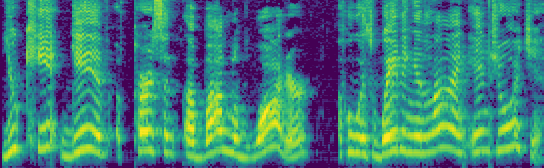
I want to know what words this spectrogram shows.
You can't give a person a bottle of water who is waiting in line in Georgia.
